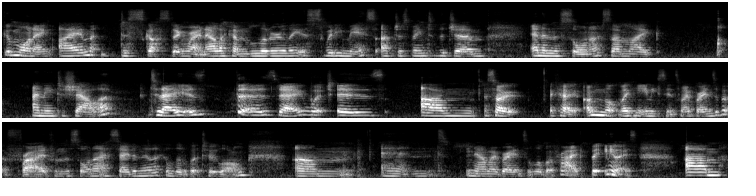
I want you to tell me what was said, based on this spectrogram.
good morning. I am disgusting right now. Like I'm literally a sweaty mess. I've just been to the gym and in the sauna. So I'm like, I need to shower. Today is Thursday, which is, um, so okay i'm not making any sense. My brain's a bit fried from the sauna. I stayed in there like a little bit too long. Um and now my brain's a little bit fried. But anyways um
